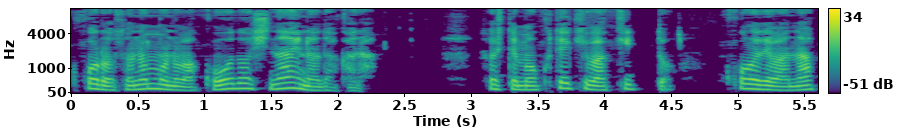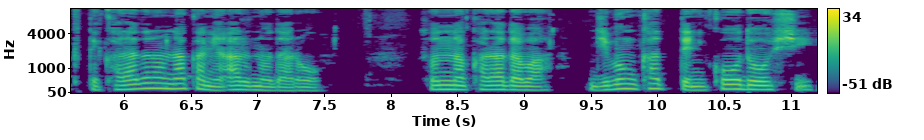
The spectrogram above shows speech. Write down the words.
心そのものは行動しないのだから。そして目的はきっと心ではなくて体の中にあるのだろう。そんな体は自分勝手に行動し、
